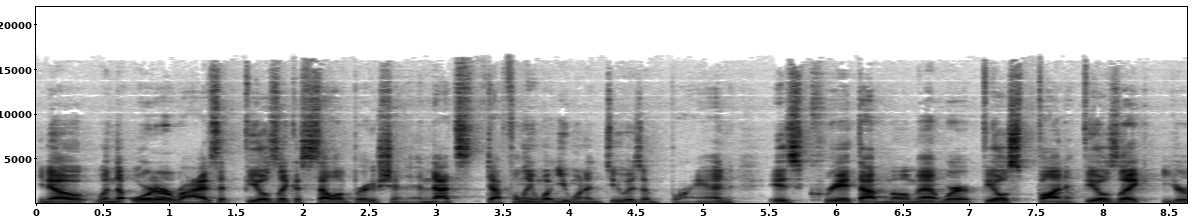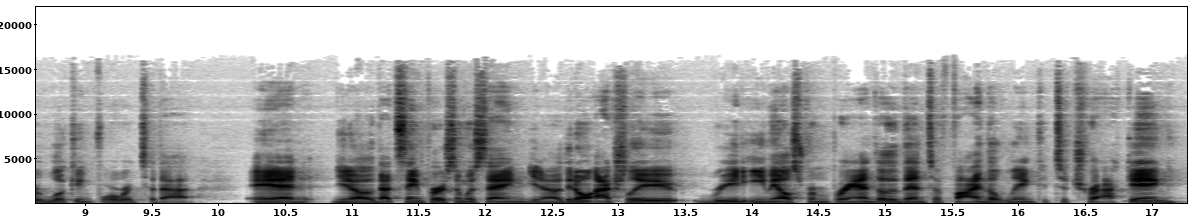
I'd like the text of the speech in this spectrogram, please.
you know, when the order arrives, it feels like a celebration. And that's definitely what you want to do as a brand is create that moment where it feels fun. It feels like you're looking forward to that. And, you know, that same person was saying, you know, they don't actually read emails from brands other than to find the link to tracking,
